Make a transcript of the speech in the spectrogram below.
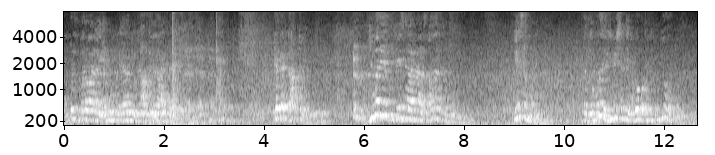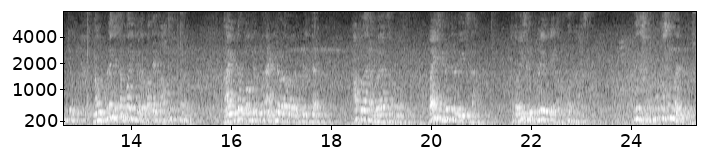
உங்களுக்கு பரவாயில்ல என் பொண்ணு வேலை கொடுத்தா அப்படிதான் ஆகிட்டேன் கேட்ட டாக்டர் இவரே எப்படி பேசினாருன்னா சாதாரண பேச மாட்டேங்க இப்போ எவ்வளோ எஜுகேஷன் எவ்வளோ வளர்ந்து இங்கேயோ இங்கே நம்ம பிள்ளைங்க சம்பாதிக்கிறத பார்த்தா எனக்கு நான் இருக்கிற பகுதியில் போனால் அங்கே வேலை வர பிள்ளைங்க. நாற்பதாயிரம் வேலை சம்பளம். வயசு இருபத்தி ரெண்டு வயசு தான். அந்த வயசில் பிள்ளைய எவ்வளோ காசு? இது சந்தோஷமாக இருக்குது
